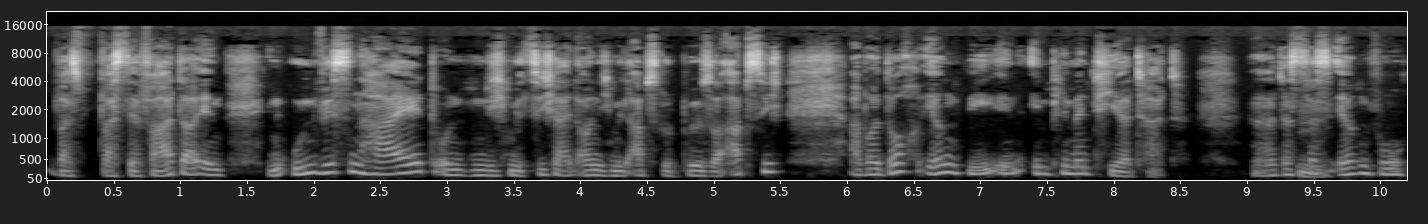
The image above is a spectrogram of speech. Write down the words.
was, was der Vater in, in Unwissenheit und nicht mit Sicherheit auch nicht mit absolut böser Absicht, aber doch irgendwie in, implementiert hat. Ja, dass mhm. das irgendwo,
